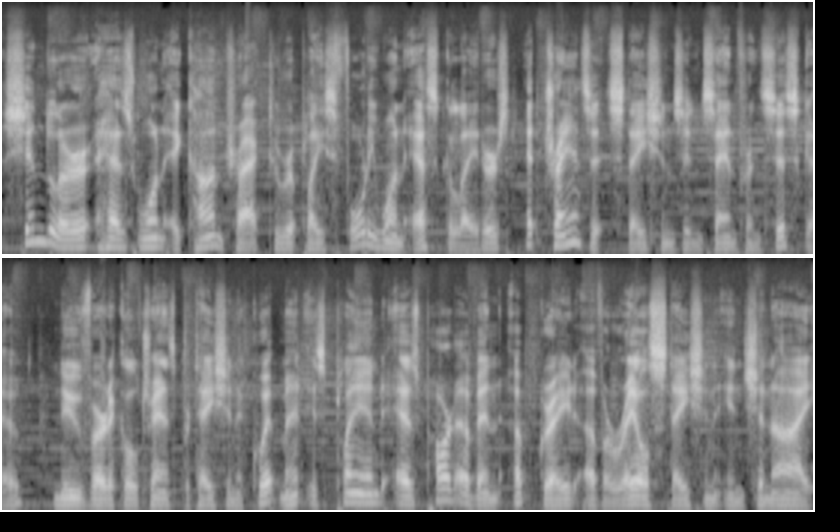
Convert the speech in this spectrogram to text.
Schindler has won a contract to replace 41 escalators at transit stations in San Francisco. New vertical transportation equipment is planned as part of an upgrade of a rail station in Chennai,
